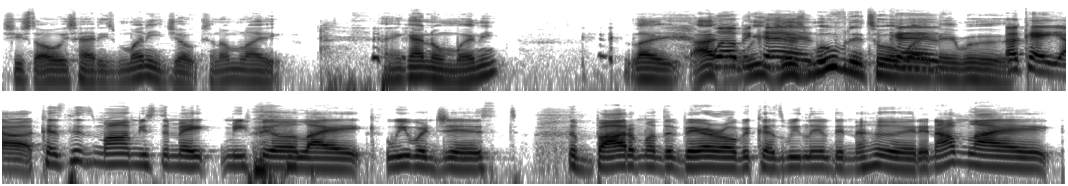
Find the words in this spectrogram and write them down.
She used to always have these money jokes, and I'm like, I ain't got no money. Like, I Well, we just moved into a white neighborhood. Okay, y'all, because his mom used to make me feel like we were just the bottom of the barrel because we lived in the hood, and I'm like,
